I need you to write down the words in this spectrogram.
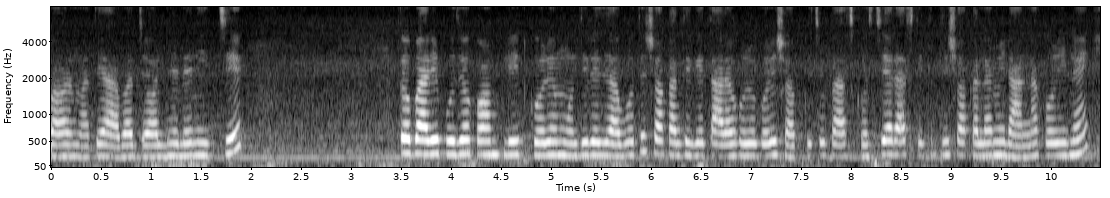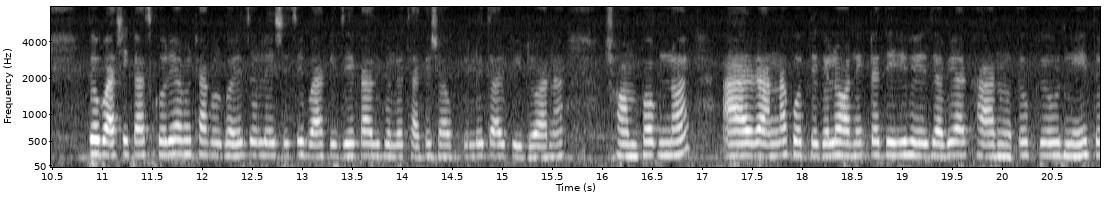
বাবার মাথায় আবার জল ঢেলে নিচ্ছি। তো বাড়ি পুজো কমপ্লিট করে মন্দিরে যাব তো সকাল থেকে তাড়াহুড়ো করে সব কিছু কাজ করছি। আর আজকে কিন্তু সকালে আমি রান্না করি নাই। তো বাসি কাজ করে আমি ঠাকুর ঘরে চলে এসেছি। বাকি যে কাজগুলো থাকে সবগুলো তো আর ভিডিও আনা সম্ভব নয়। আর রান্না করতে গেলে অনেকটা দেরি হয়ে যাবে আর খাওয়ার মতো কেউ নেই। তো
